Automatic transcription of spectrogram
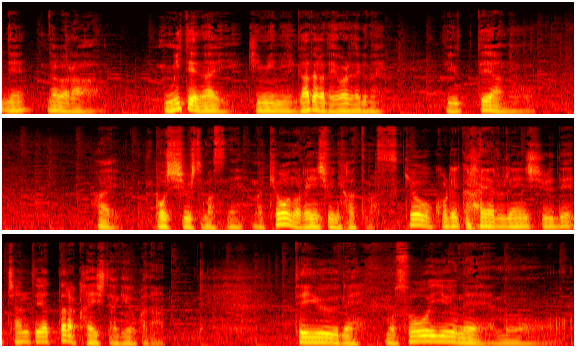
ねだから見てない君にガタガタ言われたくないって言ってあのはい。没収してますね、まあ、今日の練習にかかってます。今日これからやる練習でちゃんとやったら返してあげようかな。っていうねもうそういうねもう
